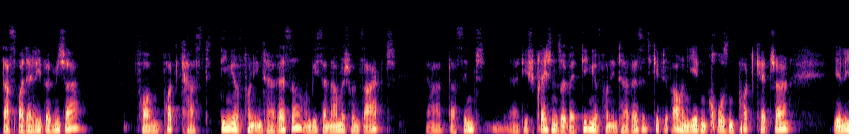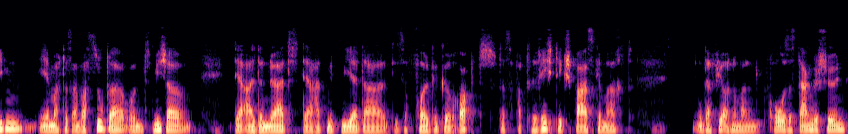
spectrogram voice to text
das war der liebe Micha vom Podcast Dinge von Interesse und wie es der Name schon sagt, ja, das sind, äh, die sprechen so über Dinge von Interesse. Die gibt es auch in jedem großen Podcatcher. Ihr Lieben, ihr macht das einfach super und Micha, der alte Nerd, der hat mit mir da diese Folge gerockt. Das hat richtig Spaß gemacht. Und dafür auch nochmal ein großes Dankeschön.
